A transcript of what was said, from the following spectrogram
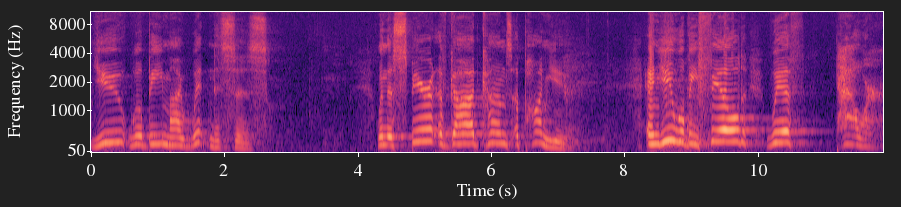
You will be my witnesses when the Spirit of God comes upon you, and you will be filled with power.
